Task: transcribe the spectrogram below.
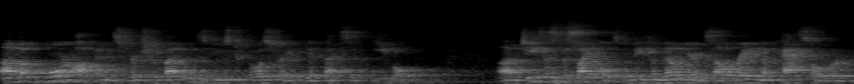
Uh, but more often in Scripture, leaven is used to illustrate the effects of evil. Uh, Jesus' disciples would be familiar in celebrating the Passover,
